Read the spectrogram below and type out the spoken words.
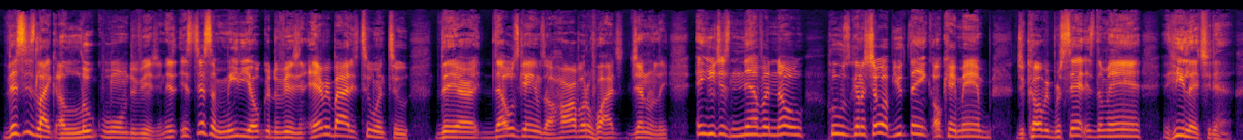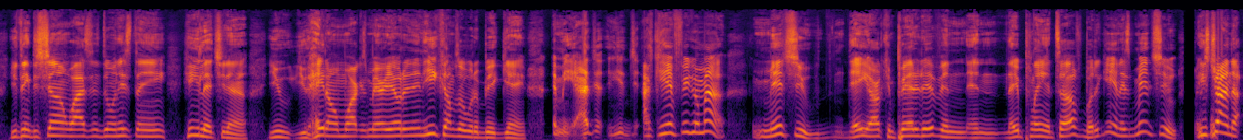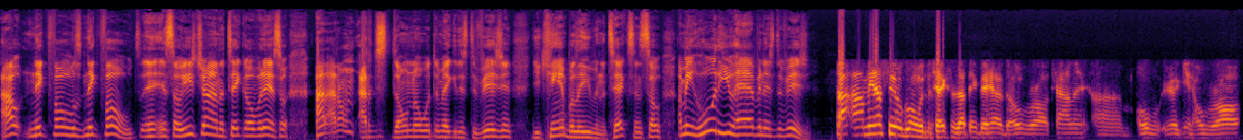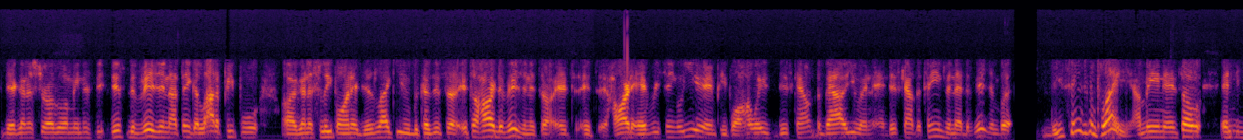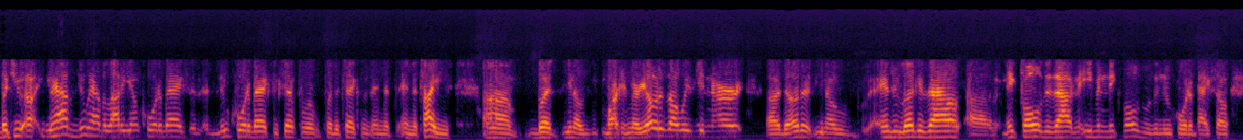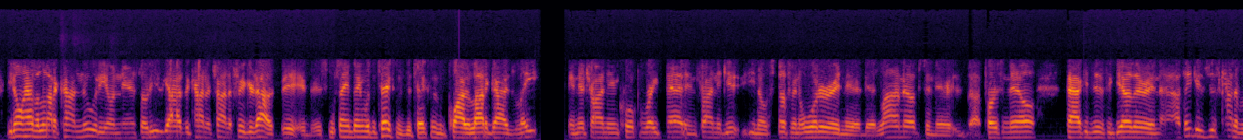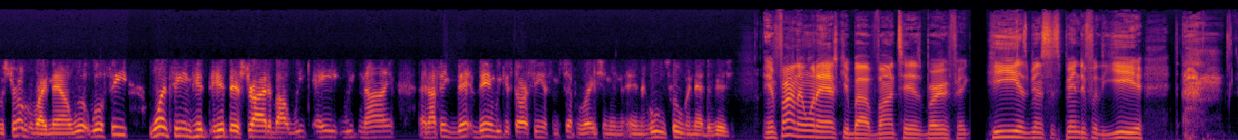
this is like a lukewarm division. It, it's just a mediocre division. Everybody's two and two. There, those games are horrible to watch generally, and you just never know who's gonna show up. You think, okay, man, Jacoby Brissett is the man, he let you down. You think Deshaun Watson is doing his thing, he let you down. You you hate on Marcus Mariota, and he comes up with a big game. I mean, I just you, I can't figure him out. Minshew, they are competitive and and they playing tough, but again, it's Minshew. He's trying to out Nick Foles, Nick Foles, and, and so he's trying to take over there. So I, I don't, I just don't know what to make of this division. You can't believe in the Texans. So I mean, who do you have in this division? I, I mean, I'm still going with the Texans. I think they have the overall talent. Um, over again, overall, they're going to struggle. I mean, this this division, I think a lot of people are going to sleep on it, just like you, because it's a it's a hard division. It's a it's it's hard every single year, and people always discount the value and, and discount the teams in that division. But these teams can play. I mean, and so and but you uh, you have do have a lot of young quarterbacks, new quarterbacks, except for for the Texans and the and the Titans. Um, but you know, Marcus Mariota's always getting hurt. Uh, the other, you know, Andrew Luck is out. Uh, Nick Foles is out, and even Nick Foles was a new quarterback. So you don't have a lot of continuity on there. So these guys are kind of trying to figure it out. It, it's the same thing with the Texans. The Texans acquired a lot of guys late, and they're trying to incorporate that and trying to get you know stuff in order and their their lineups and their uh, personnel packages together. And I think it's just kind of a struggle right now. We'll we'll see one team hit hit their stride about week eight, week nine, and I think th- then we can start seeing some separation in, in who's who in that division. And finally, I want to ask you about Vontaze Burfict. He has been suspended for the year.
